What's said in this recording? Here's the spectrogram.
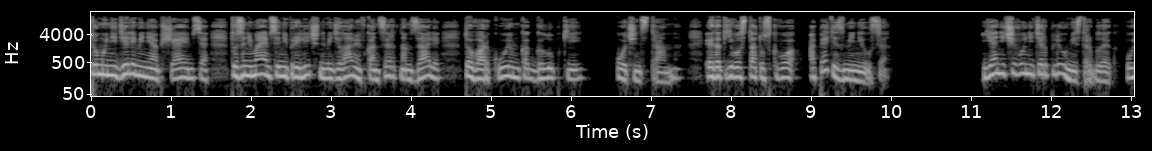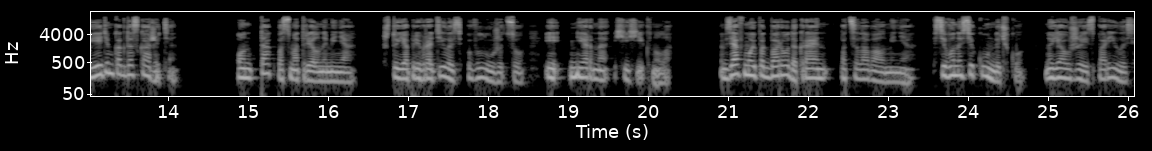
То мы неделями не общаемся, то занимаемся неприличными делами в концертном зале, то воркуем, как голубки. Очень странно. Этот его статус-кво опять изменился? Я ничего не терплю, мистер Блэк. Уедем, когда скажете. Он так посмотрел на меня, что я превратилась в лужицу и нервно хихикнула. Взяв мой подбородок, Райан поцеловал меня. Всего на секундочку, но я уже испарилась,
